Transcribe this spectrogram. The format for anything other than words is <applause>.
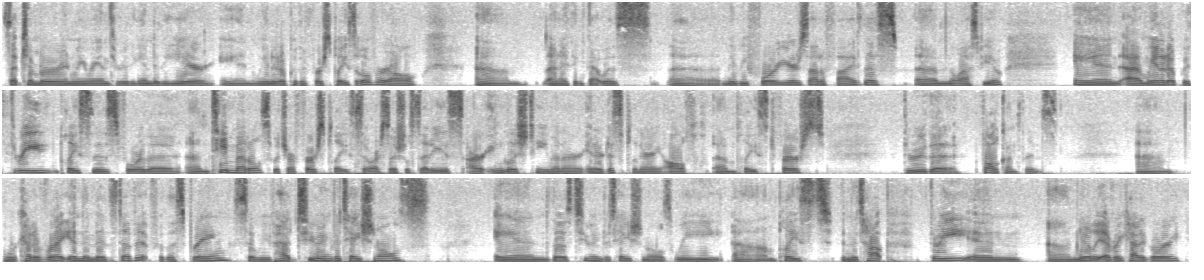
September and we ran through the end of the year, and we ended up with a first place overall. Um, and I think that was uh, maybe four years out of five this um, the last few. And um, we ended up with three places for the um, team medals, which are first place. So our social studies, our English team, and our interdisciplinary all placed first through the fall conference. Um, we're kind of right in the midst of it for the spring. So we've had two invitationals, and those two invitationals we um, placed in the top three in um, nearly every category.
